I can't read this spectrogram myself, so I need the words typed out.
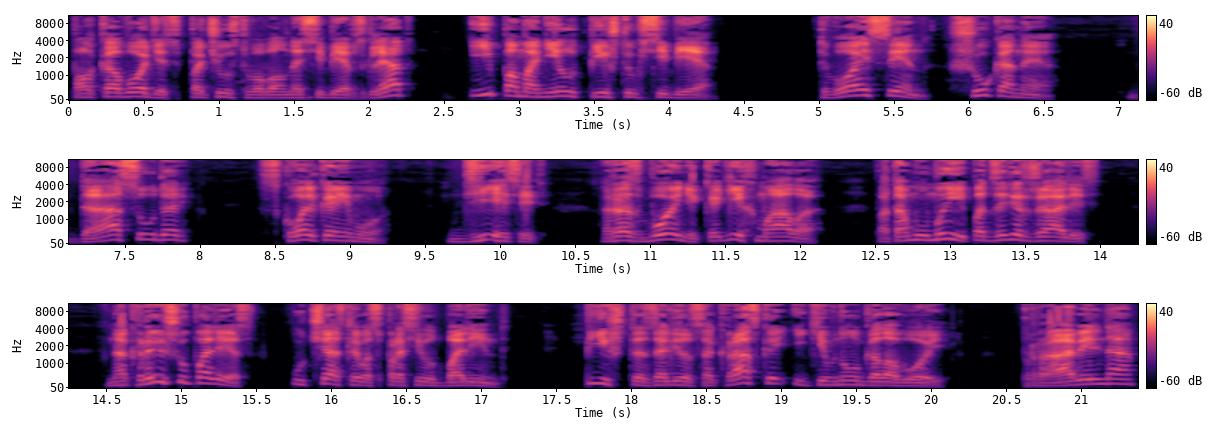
Полководец почувствовал на себе взгляд и поманил Пишту к себе. «Твой сын, Шукане?» «Да, сударь». «Сколько ему?» «Десять. Разбойник, каких мало. Потому мы и подзадержались. На крышу полез? Участливо спросил Балинд. Пиш-то залился краской и кивнул головой. Правильно,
